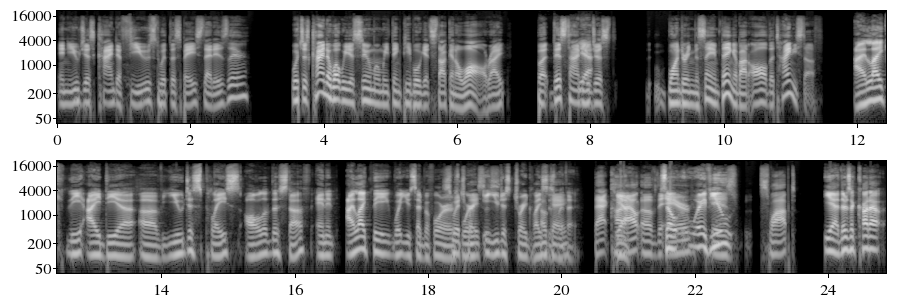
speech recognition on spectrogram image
and you just kind of fused with the space that is there, which is kind of what we assume when we think people get stuck in a wall, right? But this time Yeah. you're just wondering the same thing about all the tiny stuff. I like the idea of you displace all of the stuff, and it. I like the what you said before, Switch where places? you just trade places Okay. with it. That cutout Yeah. of the So, air if you- swapped. Yeah, there's a cutout.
